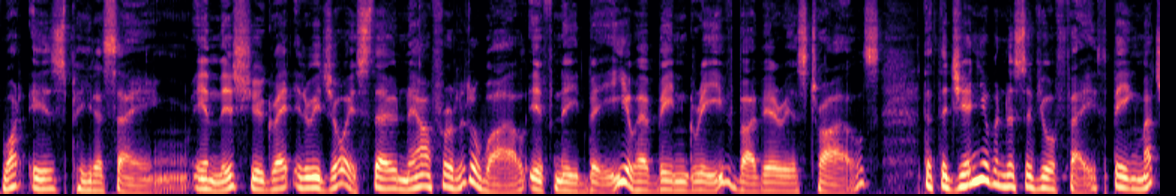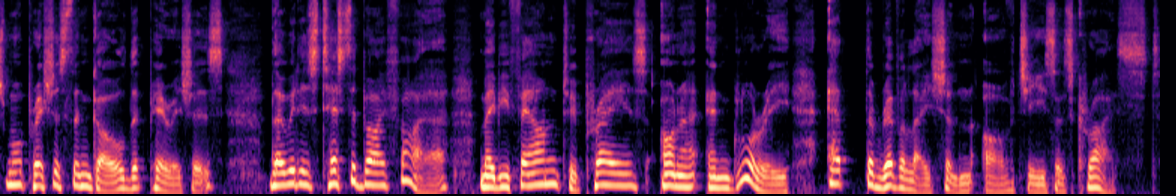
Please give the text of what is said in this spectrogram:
What is Peter saying? In this you greatly rejoice, though now for a little while, if need be, you have been grieved by various trials, that the genuineness of your faith, being much more precious than gold that perishes, though it is tested by fire, may be found to praise, honour, and glory at the revelation of Jesus Christ.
